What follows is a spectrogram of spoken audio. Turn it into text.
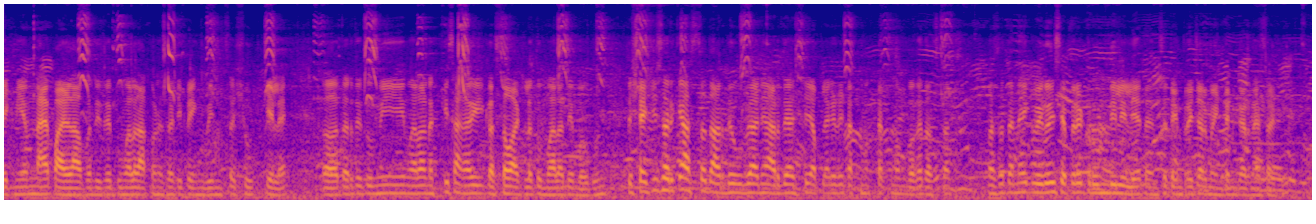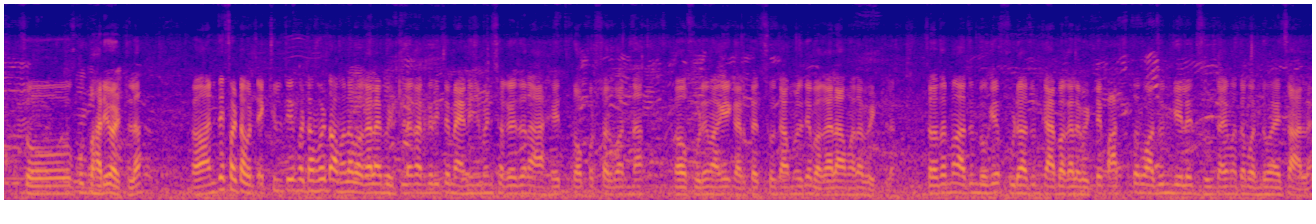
एक नियम नाही पाळला. आपण तिथे तुम्हाला दाखवण्यासाठी पेंग्विनचं शूट केलं आहे तर ते तुम्ही मला नक्की सांगा की कसं वाटलं तुम्हाला ते बघून. तर स्टॅच्यूसारखे असतात अर्धे उभे आणि अर्धे असे आपल्याकडे टकमक टकमक बघत असतात. तसं त्यांना एक वेगळी सेपरेट रूम दिलेली आहे त्यांचं टेम्परेचर मेंटेन करण्यासाठी. सो खूप भारी वाटलं. आणि ते फटाफट ॲक्च्युली ते फटाफट आम्हाला बघायला भेटलं कारण की तिथे मॅनेजमेंट सगळेजण आहेत प्रॉपर सर्वांना पुढे मागे करतात. सो त्यामुळे ते बघायला आम्हाला भेटलं. चला तर मग अजून बघूया पुढे अजून काय बघायला भेटते पाच तर वाजून गेले झू टाईम आता बंद व्हायचा आला.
